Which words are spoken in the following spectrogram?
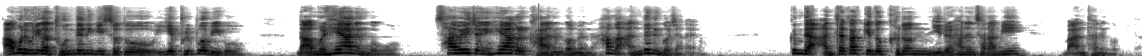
아무리 우리가 돈 되는 게 있어도 이게 불법이고 남을 해하는 거고 사회적인 해악을 가하는 거면 하면 안 되는 거잖아요. 근데 안타깝게도 그런 일을 하는 사람이 많다는 겁니다.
